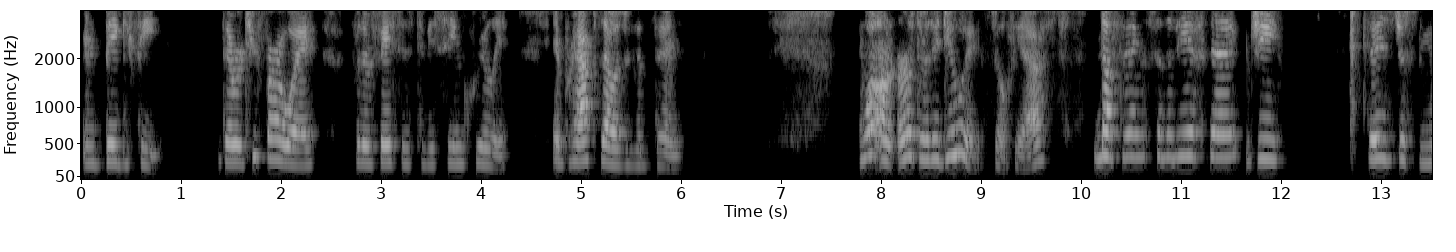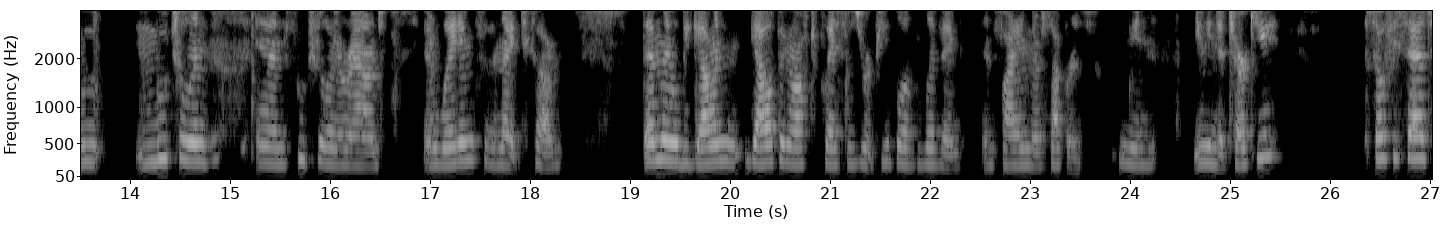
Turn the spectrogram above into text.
and big feet. They were too far away for their faces to be seen clearly, and perhaps that was a good thing. What on earth are they doing? Sophie asked. Nothing, said the BFG. They's just mo- moochling and foochling around and waiting for the night to come. Then they will be galloping, galloping off to places where people is living and finding their suppers. You mean you mean to Turkey? Sophie said.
